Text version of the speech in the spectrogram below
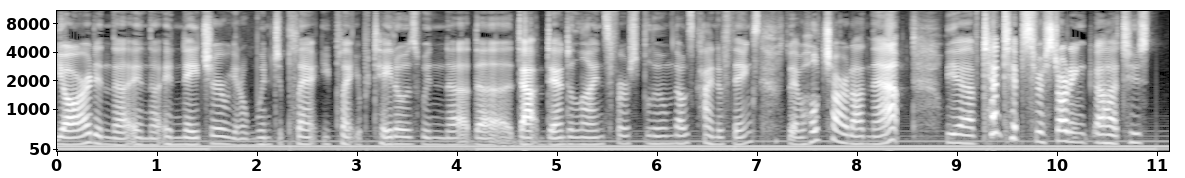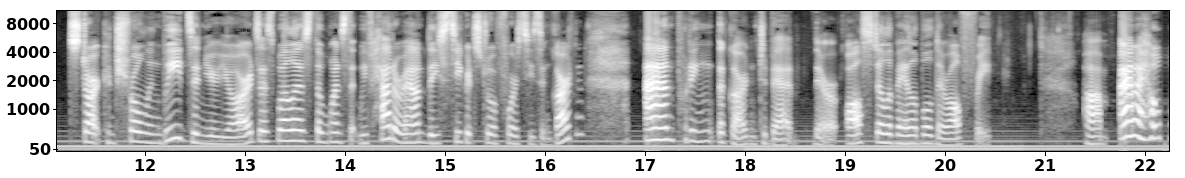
yard in the in the in nature you know when to plant you plant your potatoes when uh, the dandelions first bloom those kind of things. So we have a whole chart on that. We have 10 tips for starting uh, to start controlling weeds in your yards as well as the ones that we've had around these secrets to a four season garden and putting the garden to bed. They're all still available. They're all free. Um, and I hope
